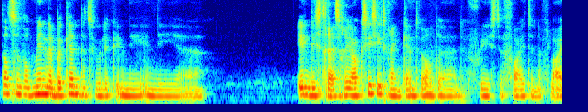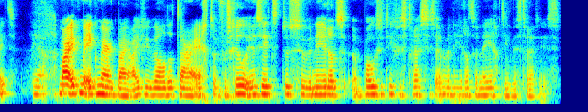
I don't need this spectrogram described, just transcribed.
Dat is een wat minder bekend natuurlijk in die, in die, eh, in die stressreacties. Iedereen kent wel de, de freeze, de fight en de flight. Ja. Maar ik, ik merk bij Ivy wel dat daar echt een verschil in zit tussen wanneer het een positieve stress is en wanneer het een negatieve stress is.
